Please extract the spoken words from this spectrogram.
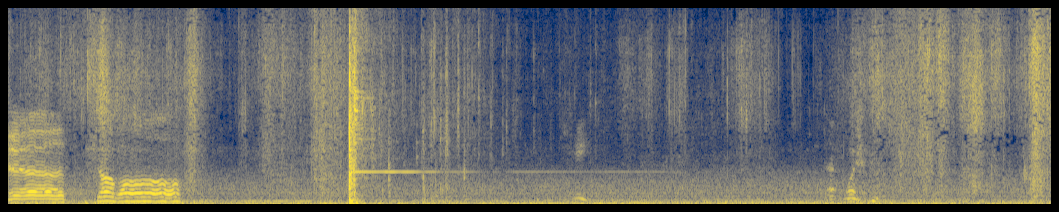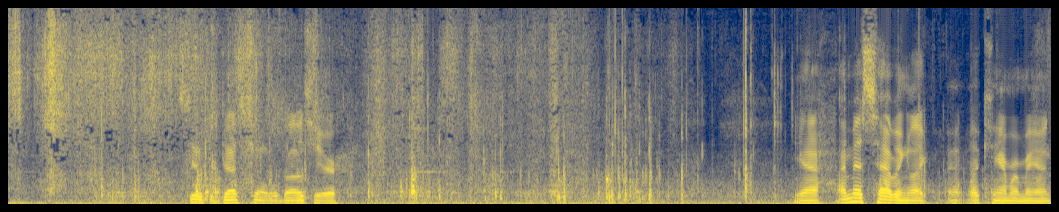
Death shovel. That. See what the death shovel does here. Yeah, I miss having like a, a cameraman.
